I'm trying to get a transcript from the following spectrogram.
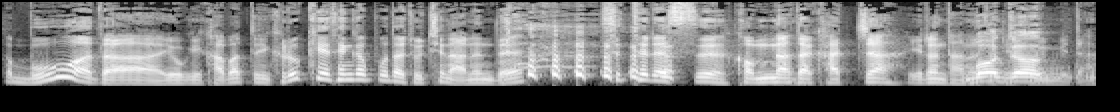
모호하다. 여기 가봤더니 그렇게 생각보다 좋진 않은데 스트레스, 겁나다, 가짜 이런 단어들이 뭐, 저, 보입니다.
